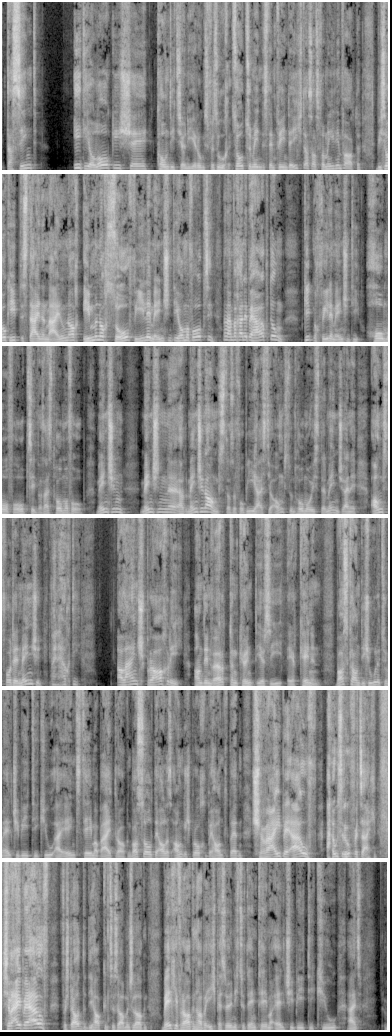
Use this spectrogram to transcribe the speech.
das sind ideologische Konditionierungsversuche. So zumindest empfinde ich das als Familienvater. Wieso gibt es deiner Meinung nach immer noch so viele Menschen, die homophob sind? Dann einfach eine Behauptung. Gibt noch viele Menschen, die homophob sind. Was heißt homophob? Menschen, Menschen, äh, hat Menschenangst, also Phobie heißt ja Angst und Homo ist der Mensch, eine Angst vor den Menschen. Ich meine auch die, allein sprachlich an den Wörtern könnt ihr sie erkennen. Was kann die Schule zum LGBTQI1-Thema beitragen? Was sollte alles angesprochen, behandelt werden? Schreibe auf! Ausrufezeichen. Schreibe auf! Verstanden, die Hacken zusammenschlagen. Welche Fragen habe ich persönlich zu dem Thema LGBTQ1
